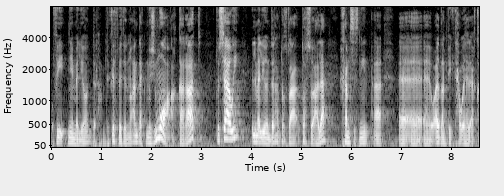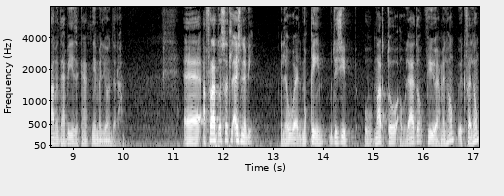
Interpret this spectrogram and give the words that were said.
وفي 2 مليون درهم بدك تثبت أنه عندك مجموع عقارات تساوي المليون درهم تحصل على خمس سنين آآ آآ آآ وأيضا فيك تحولها لاقامه ذهبية إذا كانت 2 مليون درهم. أفراد أسرة الأجنبي اللي هو المقيم بده يجيب ومرته أولاده فيه يعملهم ويكفلهم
